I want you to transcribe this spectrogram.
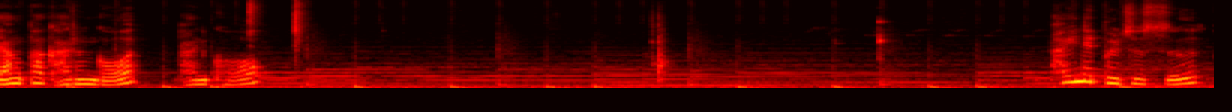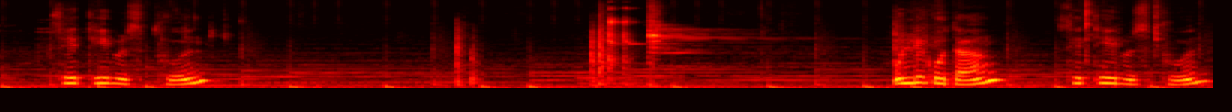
양파 갈은 것 반컵, 파인애플 주스 3테이블스푼 올리고당 3테이블스푼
